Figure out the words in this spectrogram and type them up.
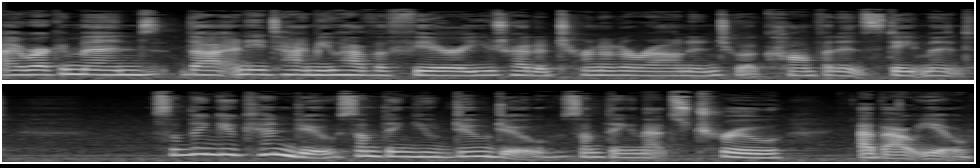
I recommend that anytime you have a fear, you try to turn it around into a confident statement. Something you can do, something you do do, something that's true about you.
